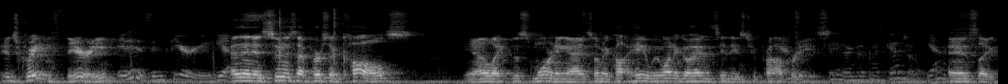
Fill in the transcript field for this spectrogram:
it's great in theory, it is in theory. Yeah. and then as soon as that person calls, you know, like this morning, I had somebody call, hey, we want to go ahead and see these two properties. See, there goes my schedule. yeah. And it's like,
